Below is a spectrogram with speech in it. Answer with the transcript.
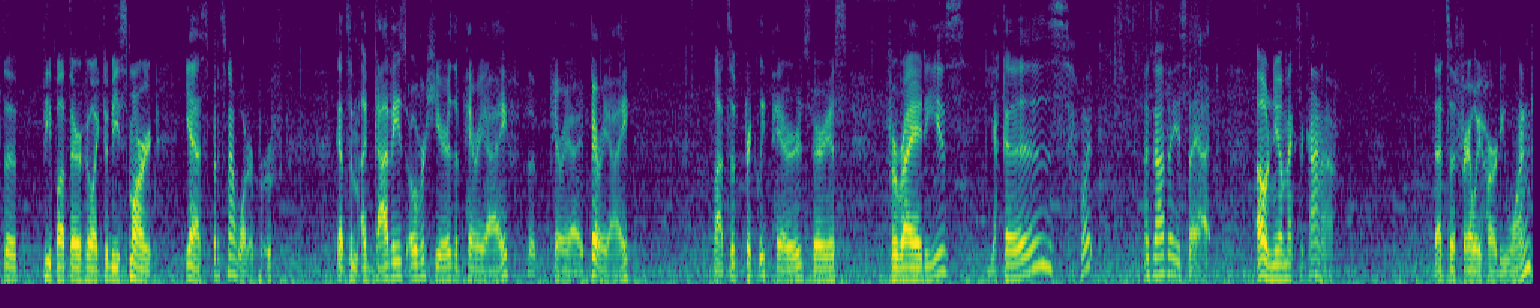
the people out there who like to be smart. Yes, but it's not waterproof. Got some agaves over here, the parryi, the parryi, parryi. Lots of prickly pears, various varieties. Yuccas. What agave is that? Oh, neomexicana. That's a fairly hardy one.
